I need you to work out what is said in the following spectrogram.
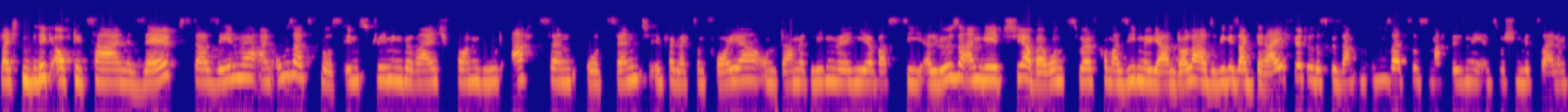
Vielleicht ein Blick auf die Zahlen selbst. Da sehen wir einen Umsatzplus im Streaming-Bereich von gut 18 Prozent im Vergleich zum Vorjahr. Und damit liegen wir hier, was die Erlöse angeht, ja, bei rund 12,7 Milliarden Dollar. Also wie gesagt, drei Viertel des gesamten Umsatzes macht Disney inzwischen mit seinem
